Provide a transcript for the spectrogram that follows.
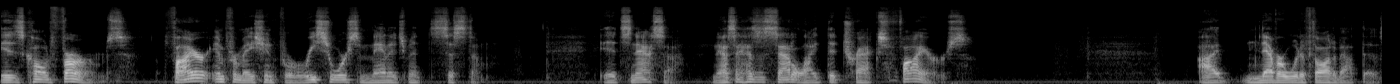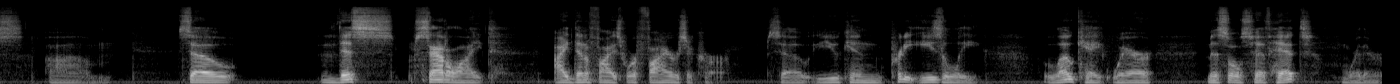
is called FIRMS. Fire Information for Resource Management System. It's NASA. NASA has a satellite that tracks fires. I never would have thought about this. Um, so, this satellite identifies where fires occur. So, you can pretty easily locate where missiles have hit, where there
